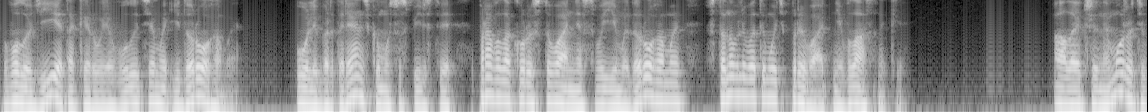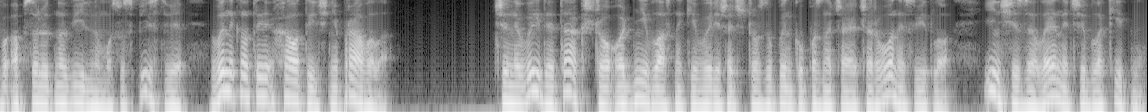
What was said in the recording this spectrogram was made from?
володіє та керує вулицями і дорогами. У лібертаріанському суспільстві правила користування своїми дорогами встановлюватимуть приватні власники. Але чи не можуть в абсолютно вільному суспільстві виникнути хаотичні правила? Чи не вийде так, що одні власники вирішать, що зупинку позначає червоне світло, інші зелене чи блакитне?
